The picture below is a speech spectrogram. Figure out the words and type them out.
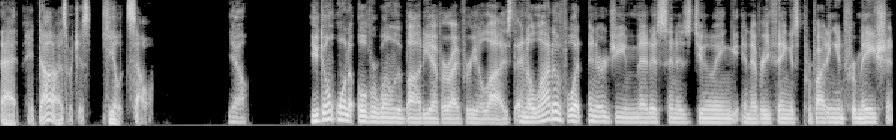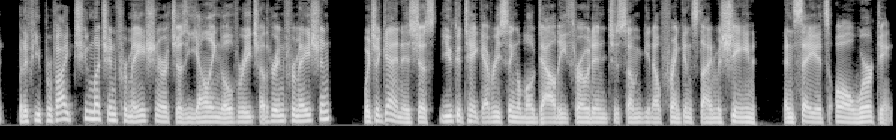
that it does, which is heal itself. Yeah you don't want to overwhelm the body ever, I've realized. And a lot of what energy medicine is doing and everything is providing information. But if you provide too much information or it's just yelling over each other information, which again is just, you could take every single modality, throw it into some, you know, Frankenstein machine and say it's all working.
